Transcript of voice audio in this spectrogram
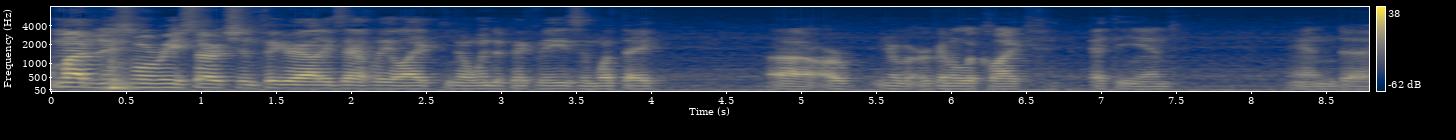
I might have to do some more research and figure out exactly like you know when to pick these and what they uh, are you know are going to look like at the end. And uh,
